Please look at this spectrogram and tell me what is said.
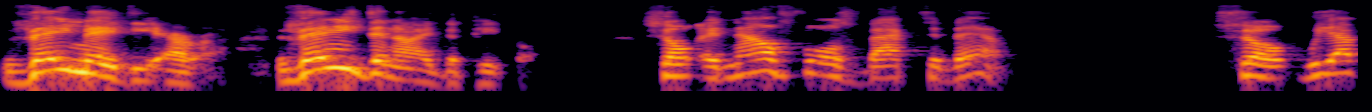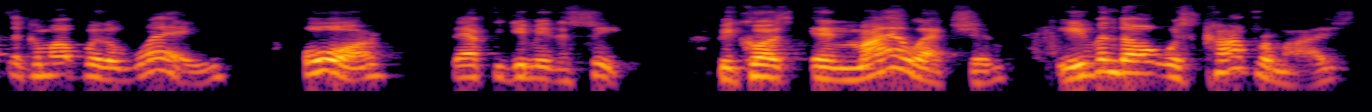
They made the error. They denied the people. So it now falls back to them. So we have to come up with a way, or they have to give me the seat. Because in my election, even though it was compromised,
